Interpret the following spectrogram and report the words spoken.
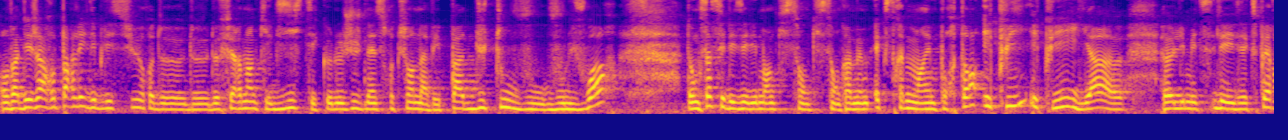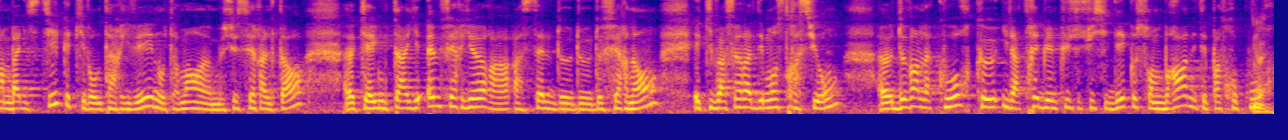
On va déjà reparler des blessures de, de, de Fernand qui existent et que le juge d'instruction n'avait pas du tout voulu voir. Donc ça, c'est des éléments qui sont qui sont quand même extrêmement importants. Et puis et puis il y a les, les, experts en balistique qui vont arriver, notamment euh, Monsieur Serralta, qui a une taille inférieure à à, celle de, de, de, Fernand et qui va faire la démonstration euh, devant la cour qu'il a très bien pu se suicider, que son bras n'était pas trop court,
